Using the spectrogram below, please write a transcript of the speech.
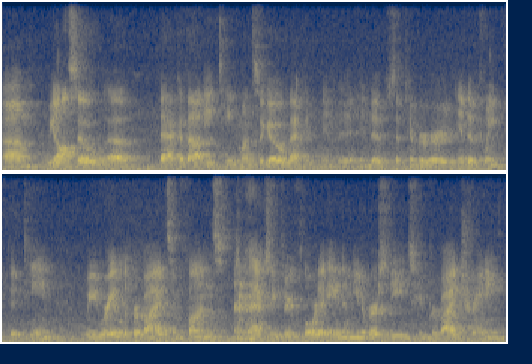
Um, we also, uh, back about 18 months ago, back in the end of September or end of 2015, we were able to provide some funds actually through Florida A&M University to provide training,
